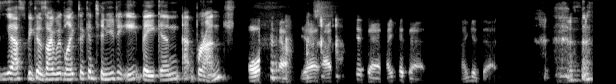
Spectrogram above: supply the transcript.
yes, because I would like to continue to eat bacon at brunch. Oh yeah, yeah, I get that. I get that. I get that.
